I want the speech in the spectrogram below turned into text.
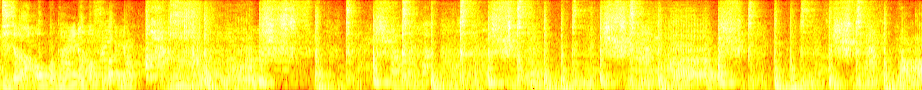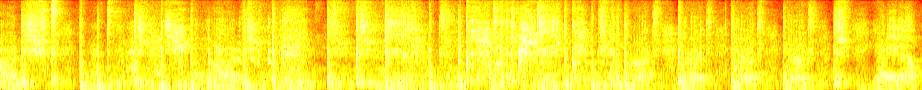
実は重たいのもすごいよ。揺れるよ。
